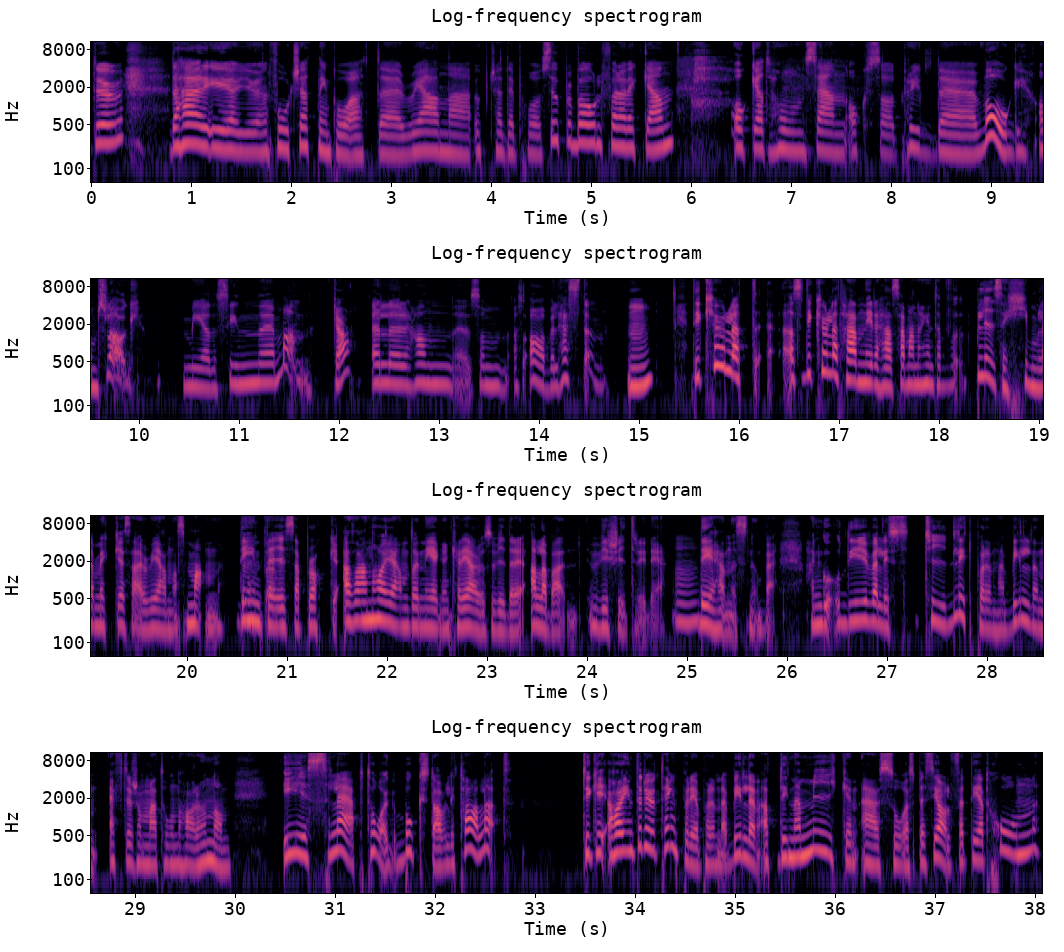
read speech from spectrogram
Du, det här är ju en fortsättning på att eh, Rihanna uppträdde på Super Bowl förra veckan. Och att hon sen också prydde Vogue-omslag med sin eh, man. Ja. Eller han eh, som, alltså avelhästen. Mm. Det, är kul att, alltså det är kul att han i det här sammanhanget har fått bli så himla mycket så här Rihannas man. Det är inte ASAP Rocky. Alltså han har ju ändå en egen karriär och så vidare. Alla bara, vi skiter i det. Det är hennes snubbe. Han går, och det är ju väldigt tydligt på den här bilden eftersom att hon har honom i släptåg, bokstavligt talat. Tycker, har inte du tänkt på det på den där bilden? Att dynamiken är så special. För att det är att hon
